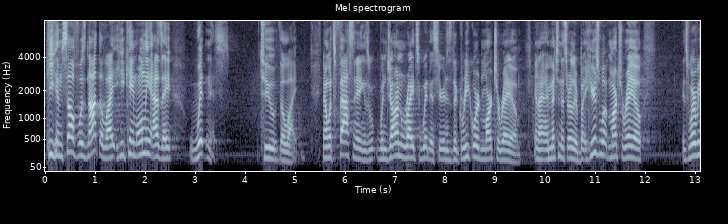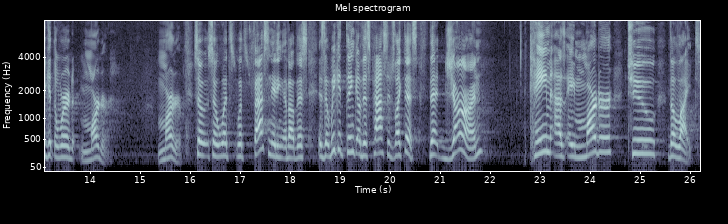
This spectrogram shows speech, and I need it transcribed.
He himself was not the light, he came only as a witness to the light. Now, what's fascinating is when John writes witness here, it is the Greek word martyreo. And I, mentioned this earlier, but here's what martyreo is where we get the word martyr. Martyr. So, so what's, what's fascinating about this is that we could think of this passage like this that John came as a martyr to the light.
